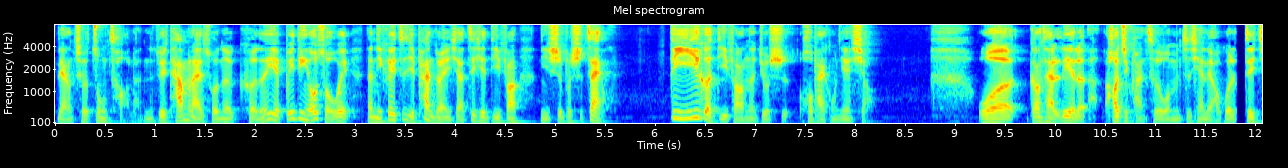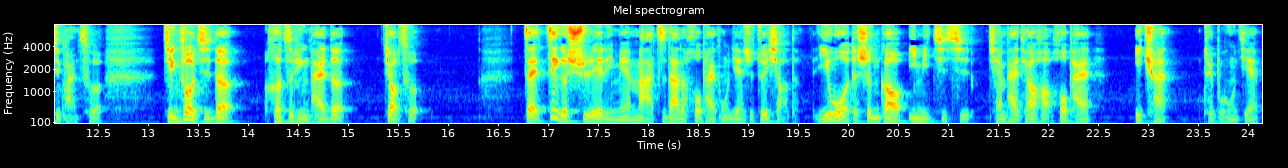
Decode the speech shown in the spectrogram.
辆车种草了。那对他们来说呢，可能也不一定有所谓。那你可以自己判断一下这些地方你是不是在乎。第一个地方呢，就是后排空间小。我刚才列了好几款车，我们之前聊过的这几款车，紧凑级的合资品牌的轿车。在这个序列里面，马自达的后排空间是最小的。以我的身高一米七七，前排调好，后排一拳腿部空间。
